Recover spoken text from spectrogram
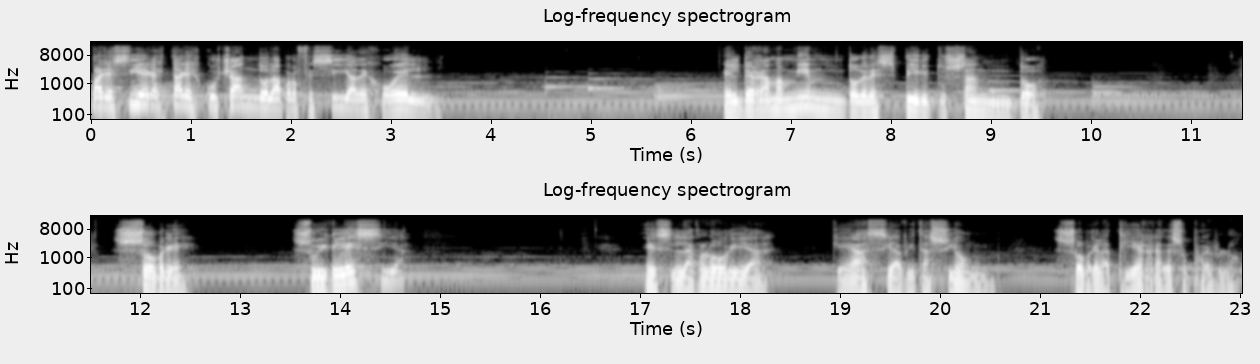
Pareciera estar escuchando la profecía de Joel, el derramamiento del Espíritu Santo sobre su iglesia es la gloria que hace habitación sobre la tierra de su pueblo.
